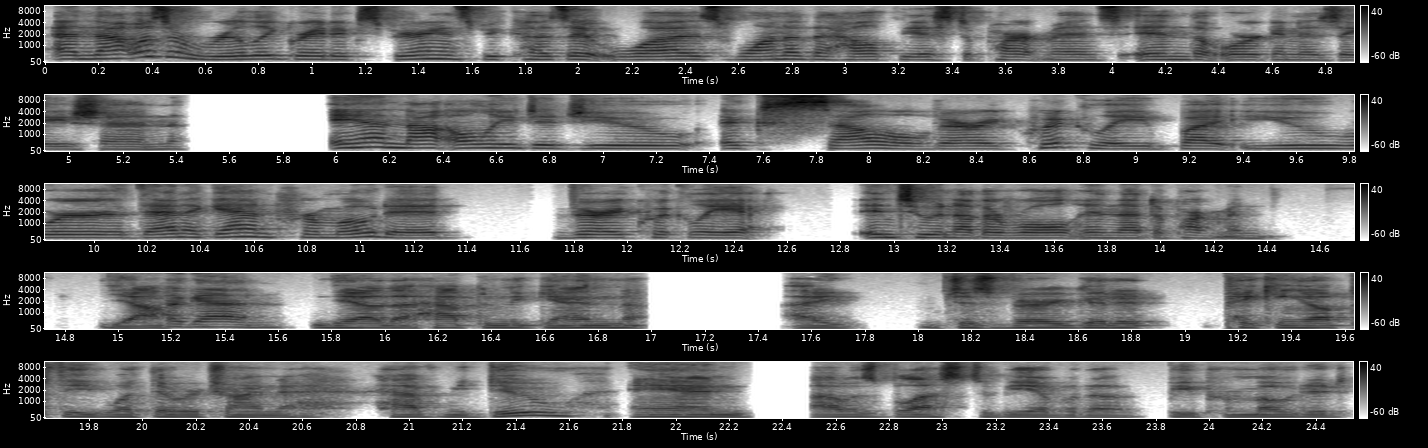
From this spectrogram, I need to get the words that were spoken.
And that was a really great experience because it was one of the healthiest departments in the organization. And not only did you excel very quickly but you were then again promoted very quickly into another role in that department yeah. Again. Yeah, that happened again. I just very good at picking up the what they were trying to have me do. And I was blessed to be able to be promoted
